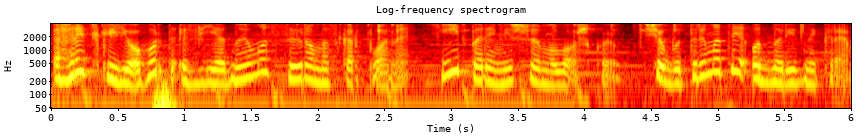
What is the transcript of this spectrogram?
Грецький йогурт з'єднуємо з сиром маскарпоне і перемішуємо ложкою, щоб отримати однорідний крем.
